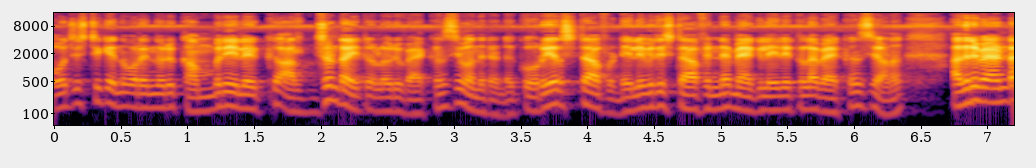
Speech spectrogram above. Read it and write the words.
ലോജിസ്റ്റിക് എന്ന് പറയുന്ന ഒരു കമ്പനിയിലേക്ക് അർജന്റായിട്ടുള്ള ഒരു വേക്കൻസി വന്നിട്ടുണ്ട്. കൊറിയർ സ്റ്റാഫ് ഡെലിവറി സ്റ്റാഫിന്റെ മേഖലയിലേക്കുള്ള വേക്കൻസിയാണ് അതിന് വേണ്ട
